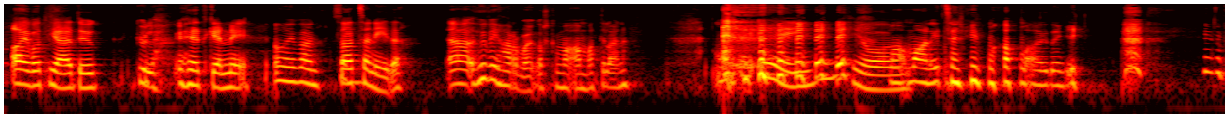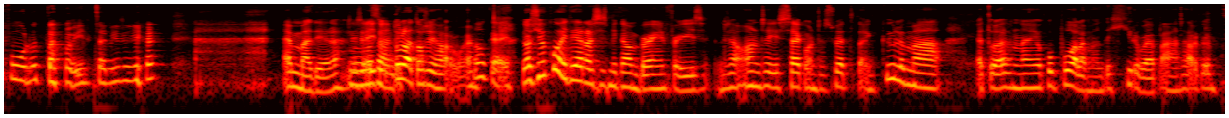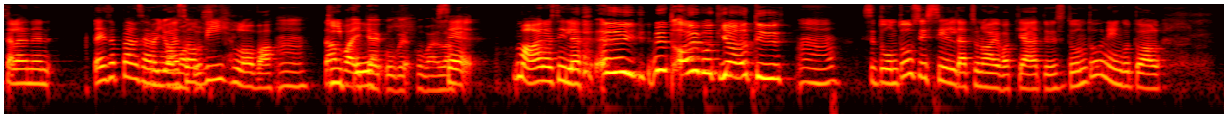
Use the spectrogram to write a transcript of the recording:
aivot jäätyy Kyllä. hetken, niin aivan, saat sä niitä? Äh, hyvin harvoin, koska mä oon ammattilainen. Mut ei, joo. Mä, mä oon itseni, mä, mä oon jotenkin puuduttanut itseni siihen. En mä tiedä. Siis No, ei, mä saan- tulee tosi harvoin. Okay. Jos joku ei tiedä siis mikä on brain freeze, niin se on siis se, kun sä syöt jotain kylmää ja tulee sellainen joku puolen minuutin hirveä päänsärky. Sellainen, ei se päänsärky, vaan se on vihlova Mm, tää on vaikea kuvi- kuvailla. Se, mä oon aina silleen, ei, nyt aivot jäätyy. Mm. Se tuntuu siis siltä, että sun aivot jäätyy. Se tuntuu niinku tuolla,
